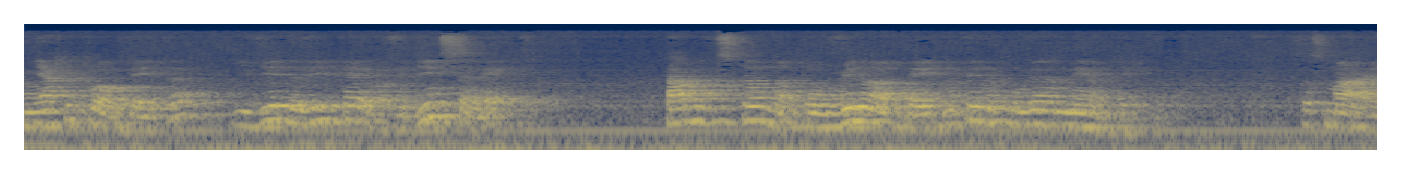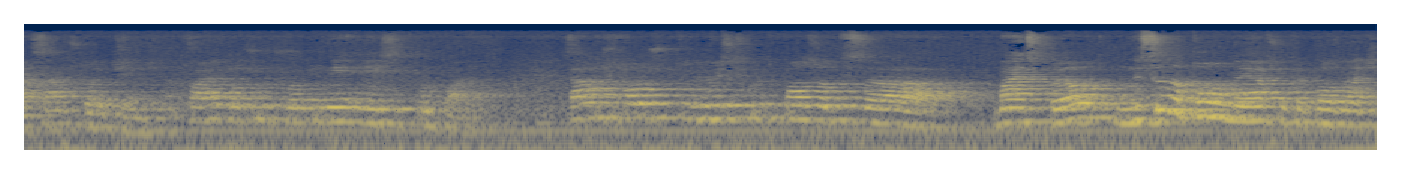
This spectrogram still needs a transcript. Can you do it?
няколко апдейта и вие да видите в един селект таблицата на половина апдейтната и на половина не апдейтната. С сам Storage Engine. Това е точно защото не е ASIC компания. Само, че повечето програмисти, които ползват uh, MySQL, не са напълно наясно какво значи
